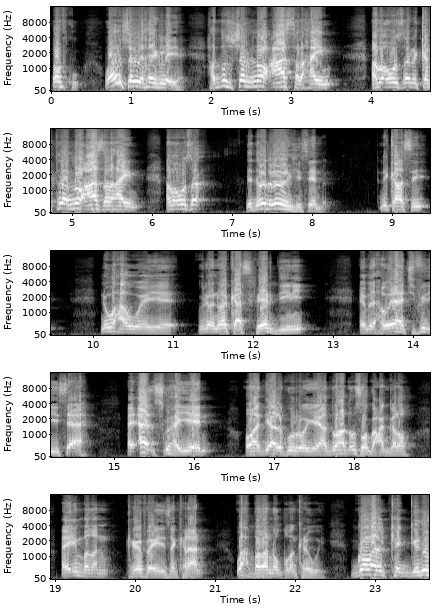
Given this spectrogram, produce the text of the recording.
Qofku waa inuu shar khayr leeyahay. Hadduusan shar noocaas lahayn ama uusan kartida noocaas lahayn ama uusan dee dowladda lama heshiiseenba. Ninkaasi nin waxa weeye weliba nimankaas reer diini ee madaxweynaha jifidiisa ah ay aada isku hayeen oo haddii alla ku rooyay hadduu hadda u soo gocan galo ay in badan kaga faa'iidaysan karaan wax badanna u qaban kara wey. Gobolka gado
